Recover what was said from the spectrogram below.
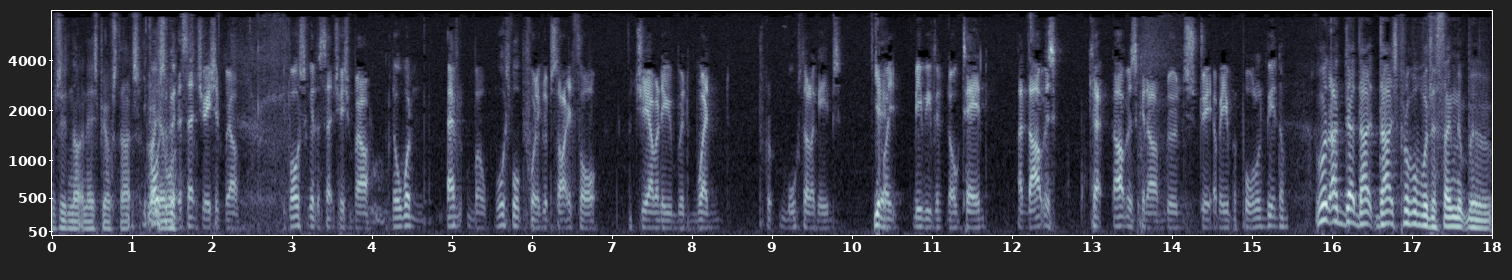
Was reading that in SPL stats. You've also got the situation where you've also got the situation where no one, ev well, most folk before the group started thought Germany would win most of their games, yeah, like maybe even knock ten, and that was that was kind of ruined straight away with Poland beating them. Well, that, that, that that's probably the thing that we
